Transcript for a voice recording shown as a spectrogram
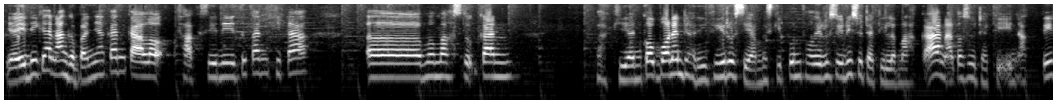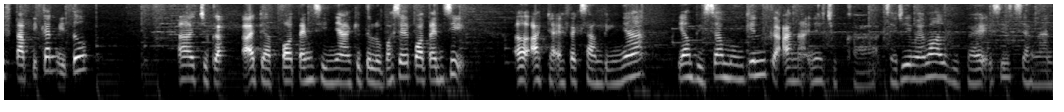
ya ini kan anggapannya kan kalau vaksin itu kan kita eh, memasukkan bagian komponen dari virus ya. Meskipun virus ini sudah dilemahkan atau sudah diinaktif, tapi kan itu eh, juga ada potensinya gitu loh. Pasti potensi eh, ada efek sampingnya yang bisa mungkin ke anaknya juga. Jadi memang lebih baik sih jangan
